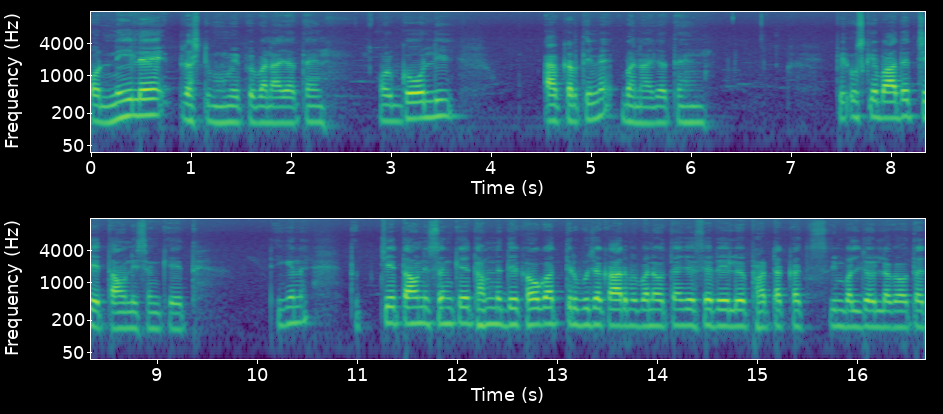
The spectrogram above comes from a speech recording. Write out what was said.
और नीले पृष्ठभूमि पे बनाए जाते हैं, और गोली आकृति में बनाए जाते हैं। फिर उसके बाद है चेतावनी संकेत, ठीक है ना? तो चेतावनी संकेत हमने देखा होगा, त्रिभुजाकार में बने होते हैं, जैसे रेलवे फाटक का सिंबल जो लगा होता है,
